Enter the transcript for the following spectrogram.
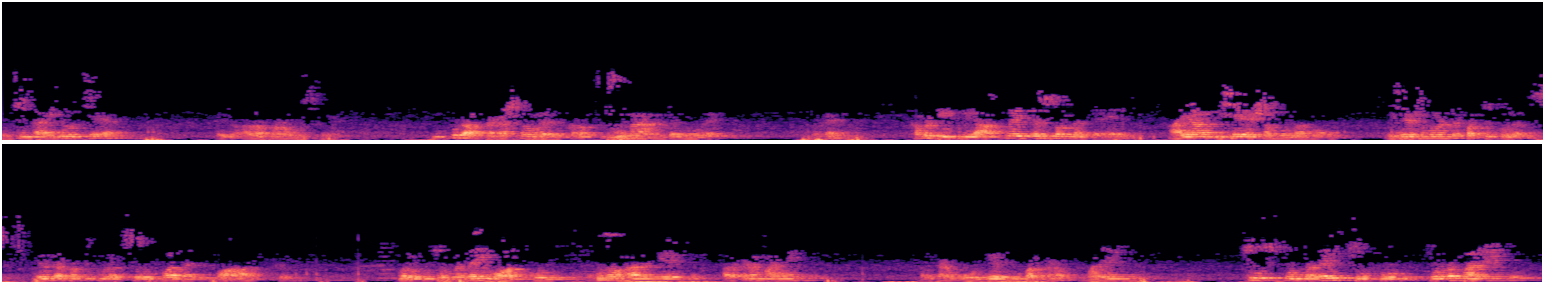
వచ్చింది ఐదు వచ్చాయా? ఐదు అలా ప్రొనౌన్స్ చేయాలి ఇప్పుడు అంత కష్టం లేదు. కరప్సిన అంటే నువ్వే. ఓకే? కాబట్టి ఇప్పుడు ఆత్మ ఏం చేస్తుందంటే ఆయా విశేషములను విశేషములు అంటే పర్టికులర్స్. ఏమిటా పర్టికులర్స్? వదన్ వాక్. పలుకుతున్నదై వాక్కు వ్యవహారం చేయండి పలకడం మానేయండి. పలకడం ఊరికే పలకడం? మానేయండి. చూస్తున్నదై చూపు. చూడడం మానేయండి.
